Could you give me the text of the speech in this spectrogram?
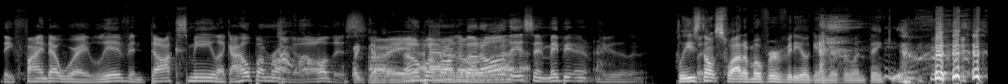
they find out where i live and dox me. Like i hope i'm wrong about all this. My I, i hope i'm I wrong about all I- this and maybe, uh, maybe Please But- don't swat him over a video game, everyone. Thank you.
